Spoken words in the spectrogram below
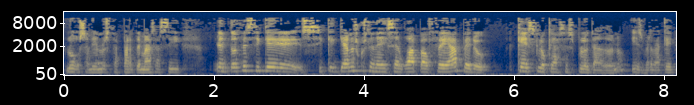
Luego salía nuestra parte más así. Entonces sí que, sí que ya no es cuestión de ser guapa o fea, pero qué es lo que has explotado, ¿no? Y es verdad que,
